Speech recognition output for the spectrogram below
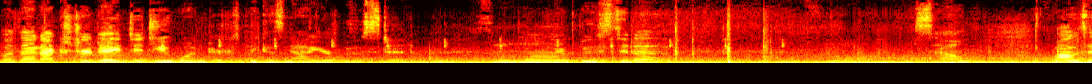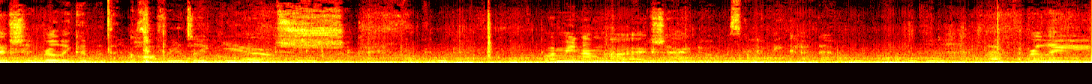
But that extra day did you wonders because now you're boosted. Mm-hmm. You're boosted up. So, wow, it's actually really good with the coffee. It's like yeah. Shh, okay. I mean, I'm not actually. I knew it was going to be kind of. I've really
